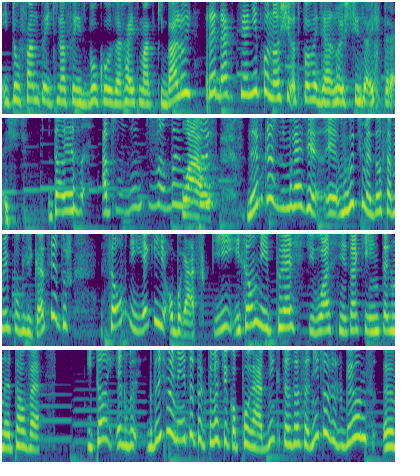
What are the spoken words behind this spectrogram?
i tu fanpage na Facebooku za hajs Matki Baluj. Redakcja nie ponosi odpowiedzialności za ich treść. To jest absolutnie. Wow. No i w każdym razie, e, wróćmy do samej publikacji. Otóż są w niej jakieś obrazki i są w niej treści właśnie takie internetowe. I to jakby, gdybyśmy mieli to traktować jako poradnik, to zasadniczo rzecz biorąc, yy,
